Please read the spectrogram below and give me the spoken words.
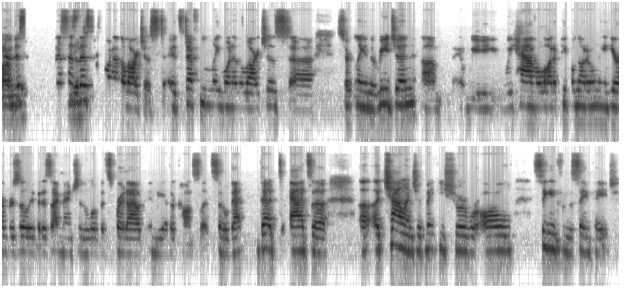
oh, no, this this is this is one of the largest. It's definitely one of the largest, uh, certainly in the region. Um, we we have a lot of people not only here in Brazil, but as I mentioned, a little bit spread out in the other consulates. So that that adds a a, a challenge of making sure we're all singing from the same page.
